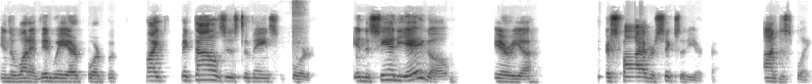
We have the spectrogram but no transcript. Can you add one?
in the one at Midway Airport, but my McDonald's is the main supporter. In the San Diego area, there's five or six of the aircraft on display.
